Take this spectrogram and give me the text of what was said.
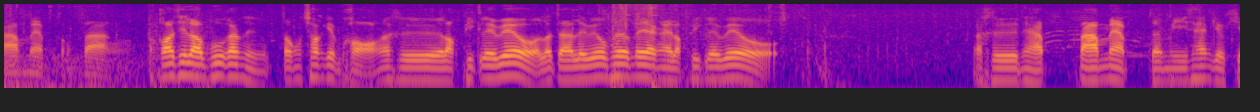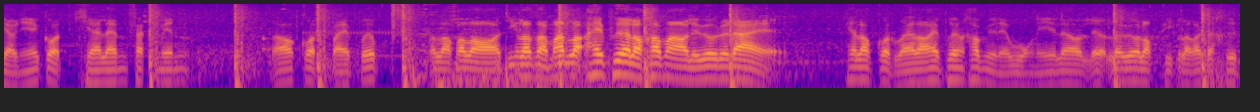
ตามแมปต่างๆ ข้อที่เราพูดกันถึงตรงช่องเก็บของก็คือล็อกพิกเลเวลเราจะเลเวลเพิ่มได้ยังไงล็อกพิกเลเวลก็คือนะครับตามแมปจะมีแท่นเขียวๆนี้ให้กด clear land fragment แล้วก็กดไปปุ๊บแล้วเราก็รอจริงเราสามารถให้เพื่อนเราเข้ามาเอาเลเวลด้วยได้ให้เรากดไว้แล้วให้เพื่อนเข้าอยู่ในวงนี้แล้วเลเวลล็อกพิกเราก็จะขึ้น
